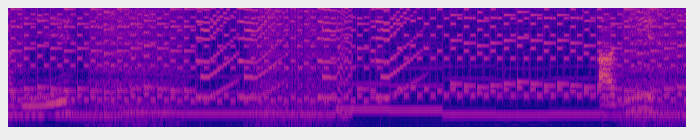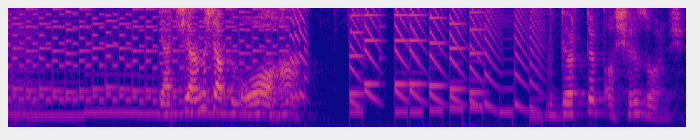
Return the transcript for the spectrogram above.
Hadi. Hadi. Gerçi yanlış yaptım. Oha. Bu 4-4 aşırı zormuş.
